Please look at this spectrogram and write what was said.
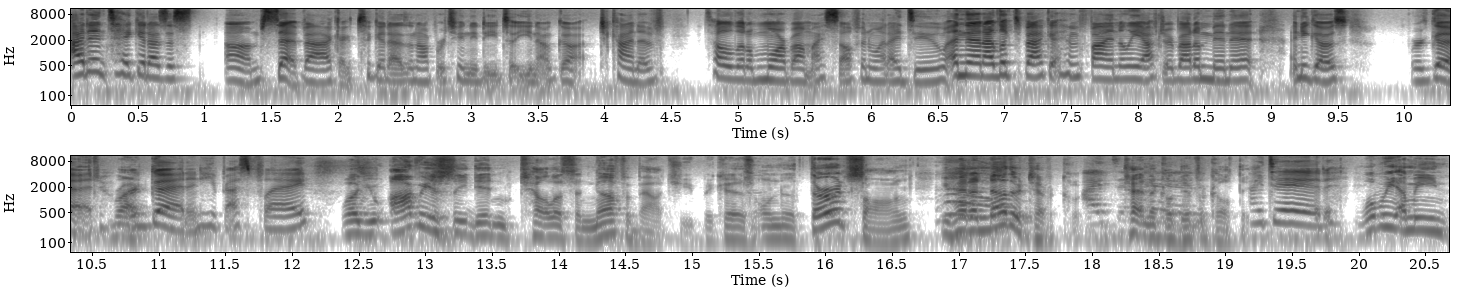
I didn't take it as a um, setback. I took it as an opportunity to you know go to kind of tell a little more about myself and what I do. And then I looked back at him finally after about a minute, and he goes, "We're good, we're good," and he pressed play. Well, you obviously didn't tell us enough about you because on the third song you had another technical technical difficulty. I did. What we, I mean,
